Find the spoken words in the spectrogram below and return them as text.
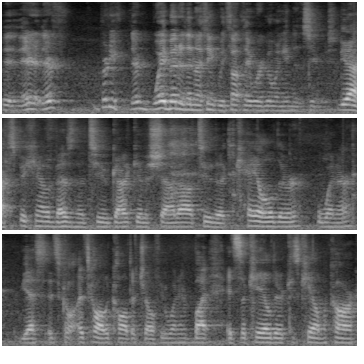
they're they're pretty they're way better than I think we thought they were going into the series. Yeah, speaking of Vezina too, gotta give a shout out to the Calder winner. Yes, it's called it's called the Calder Trophy winner, but it's the Calder because Cale Makar,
